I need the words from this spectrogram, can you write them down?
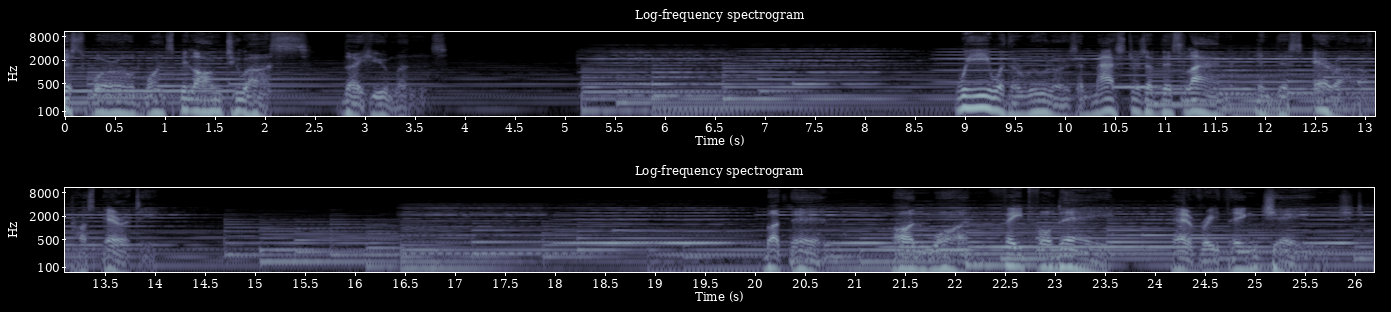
This world once belonged to us, the humans. We were the rulers and masters of this land in this era of prosperity. But then, on one fateful day, everything changed.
